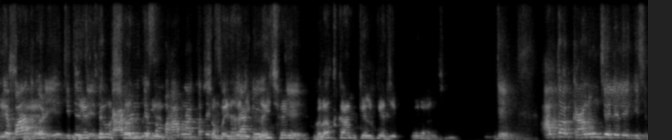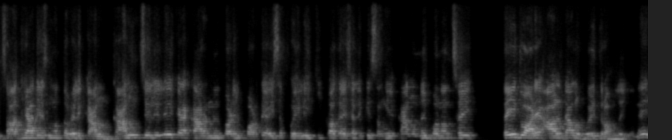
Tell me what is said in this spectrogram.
के बात करी जितेंद्र कानून के संभावना कतेक संवैधानिक नहीं छै गलत काम केलकै जे कहि रहल छै। जी। आब तऽ कानून चलि एलै किसिम से अध्यादेश मतलब भेलै कानून। कानून चलि एलै एकरा कानून करही पड़तै। एहिसँ पहिले की कहल जाइ छलै कि संघीय कानून नहि बनल छै ताहि दुआरे आलटाल होइत रहलैए नहि?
